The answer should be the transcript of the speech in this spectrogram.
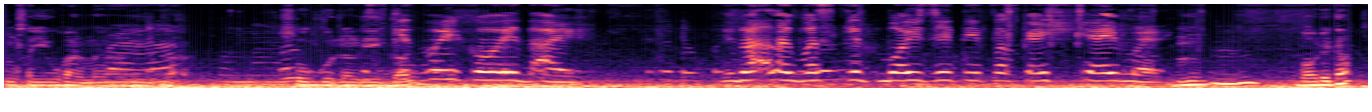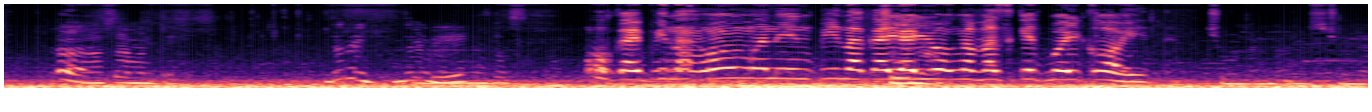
Ang sayuhan mga liga. Sugod ng liga. Basketball ko ay. Dina nag-basketball si Tito kay Shamer. Hmm. Mm. Bawdi ka? Oh, Asa man te. Dari, dari Gabi. Man. okay, pinangungunin pinakayayo nga basketball court. Tuna na, tuna.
